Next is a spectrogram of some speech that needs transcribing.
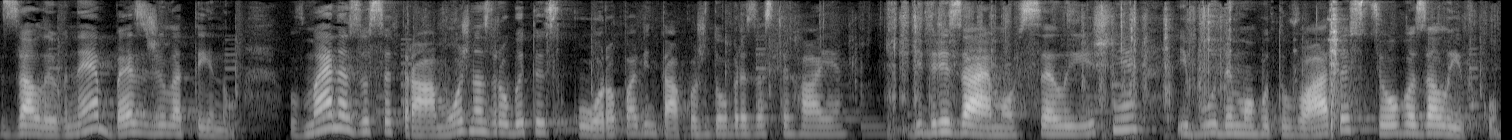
Заливне без желатину. В мене з осетра можна зробити з коропа, він також добре застигає. Відрізаємо все лишнє і будемо готувати з цього заливку.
